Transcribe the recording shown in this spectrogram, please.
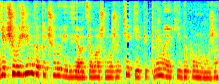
Якщо ви жінка, то чоловік з'явиться в вашому житті, який підтримає, який допоможе,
